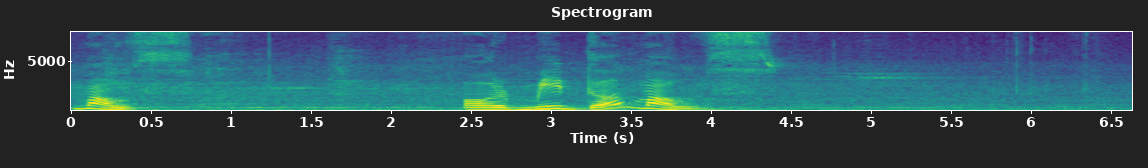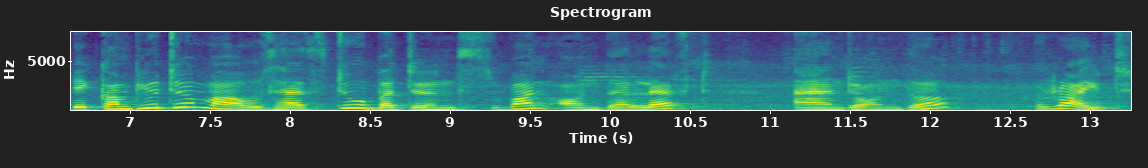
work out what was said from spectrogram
mouse or meet the mouse. A computer mouse has two buttons, one on the left and on the right.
